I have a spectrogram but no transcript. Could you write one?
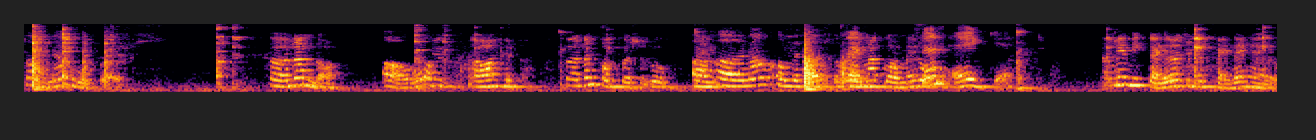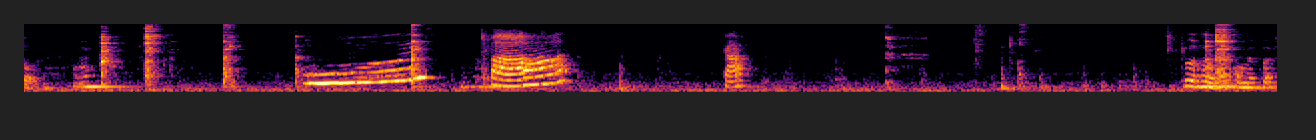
Hönan går först. เออนั่นเหรอ Ja, อ๋อเออ นั่งคอมเฟิร์สลูก เออนั่งคอมเฟิร์สไก่มาก่อนไหมลูเส้นเอกเจ๊ถ้าไม่มีไก่เราจะมีไข่ได้ไงลูกอุ้ยป๊าบกับช่วยเหอะนั่งคอมเฟิร์ส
